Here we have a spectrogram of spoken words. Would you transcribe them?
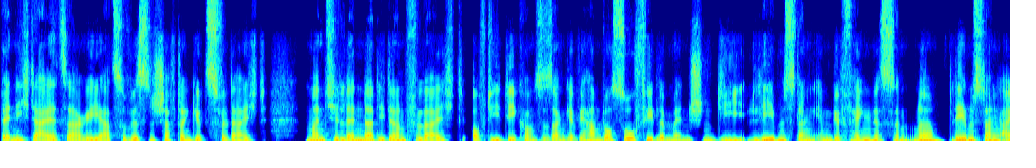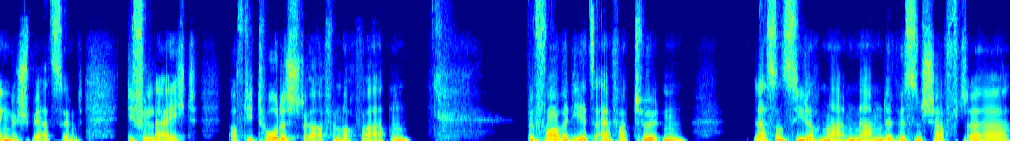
wenn ich da jetzt sage, ja zur Wissenschaft, dann gibt es vielleicht manche Länder, die dann vielleicht auf die Idee kommen zu sagen, ja, wir haben doch so viele Menschen, die lebenslang im Gefängnis sind, ne, lebenslang eingesperrt sind, die vielleicht auf die Todesstrafe noch warten. Bevor wir die jetzt einfach töten, lass uns die doch mal im Namen der Wissenschaft, äh,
